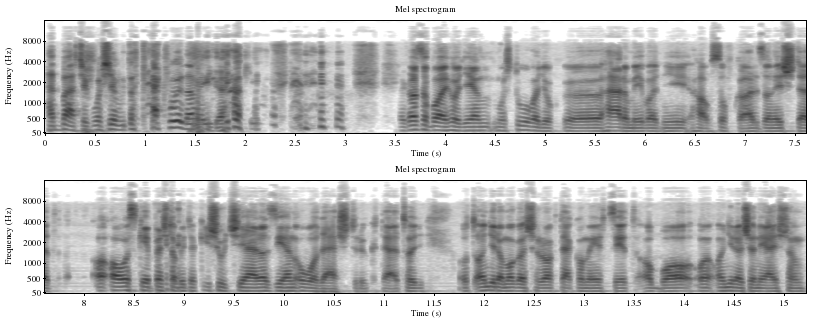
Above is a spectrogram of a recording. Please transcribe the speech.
hát bárcsak most sem mutatták volna meg. Igen. Meg az a baj, hogy én most túl vagyok uh, három évadnyi House of Cards-on, és tehát a- ahhoz képest, amit a kisúly csinál, az ilyen óvodás trükk. Tehát, hogy ott annyira magasra rakták a mércét, abba annyira zseniálisan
